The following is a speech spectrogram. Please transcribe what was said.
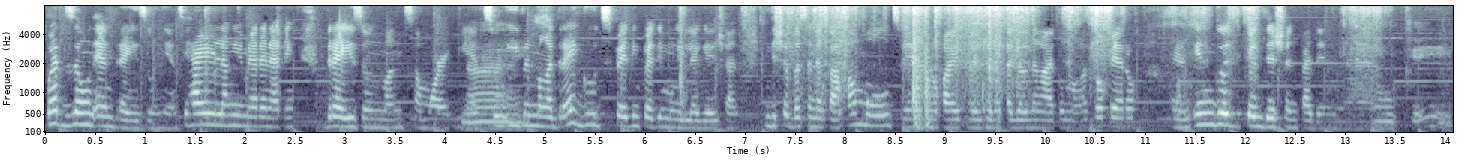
wet zone and dry zone yan. Si Hire lang yung meron nating dry zone man sa market. So, Nice. even mga dry goods, pwedeng pwede mong ilagay dyan. Hindi siya basta nagkaka-mold. So, yan, no, kahit medyo matagal na nga itong mga to. Pero, ayan, in good condition pa din. Okay.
